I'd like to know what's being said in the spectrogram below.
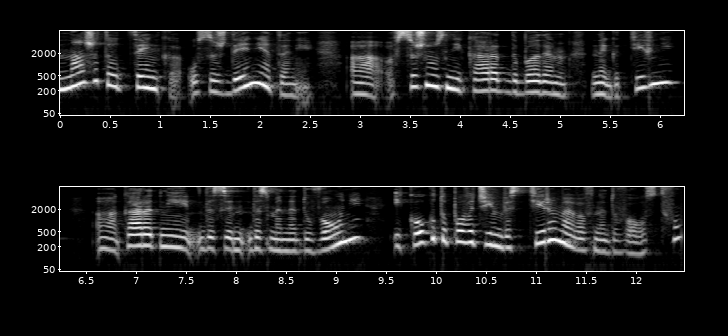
Нашата оценка, осъжденията ни, а, всъщност ни карат да бъдем негативни, а, карат ни да, се, да сме недоволни и колкото повече инвестираме в недоволство,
